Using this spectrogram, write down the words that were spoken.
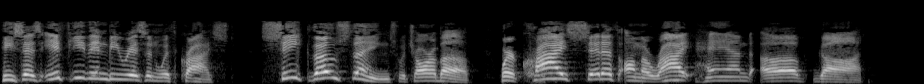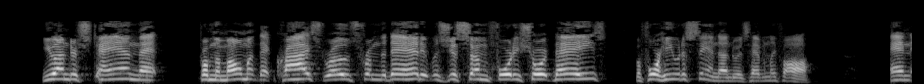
He says, if ye then be risen with Christ, seek those things which are above, where Christ sitteth on the right hand of God. You understand that from the moment that Christ rose from the dead, it was just some 40 short days before he would ascend unto his heavenly Father. And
